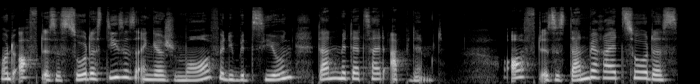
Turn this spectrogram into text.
Und oft ist es so, dass dieses Engagement für die Beziehung dann mit der Zeit abnimmt. Oft ist es dann bereits so, dass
